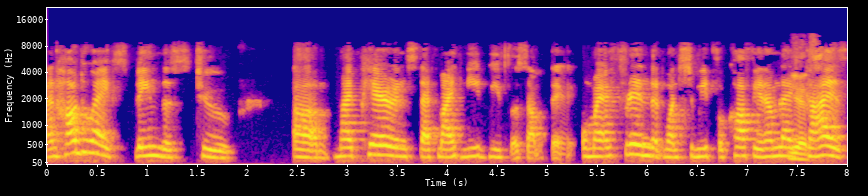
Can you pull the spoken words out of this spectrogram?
And how do I explain this to um, my parents that might need me for something or my friend that wants to meet for coffee. And I'm like, yes. guys,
